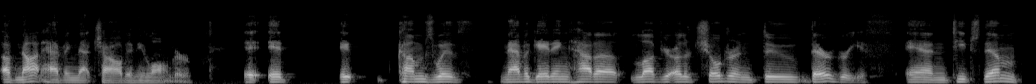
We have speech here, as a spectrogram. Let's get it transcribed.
of not having that child any longer. It it it comes with navigating how to love your other children through their grief and teach them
